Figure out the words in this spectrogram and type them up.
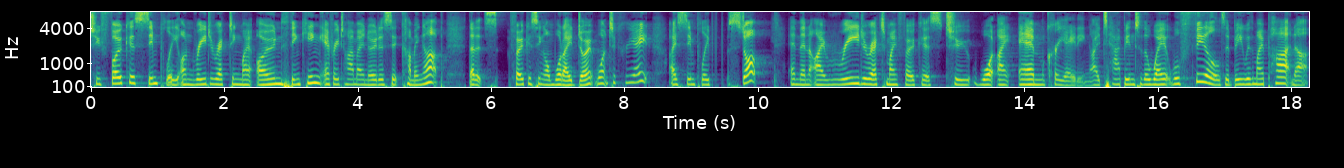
to focus simply on redirecting my own thinking every time I notice it coming up, that it's focusing on what I don't want to create. I simply stop and then I redirect my focus to what I am creating. I tap into the way it will feel to be with my partner.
